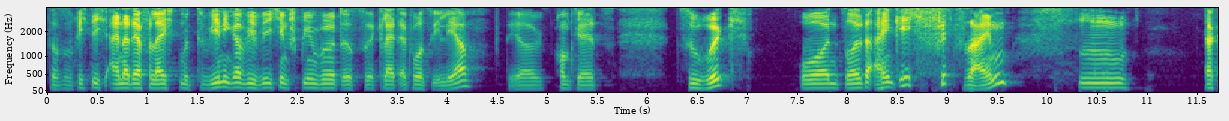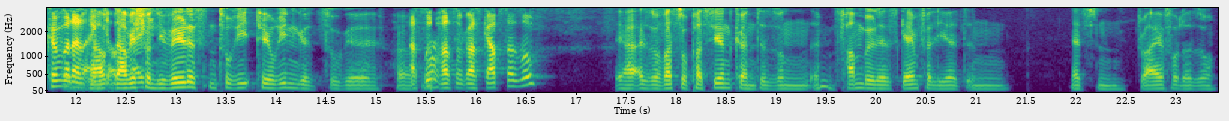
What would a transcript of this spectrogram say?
Das ist richtig. Einer, der vielleicht mit weniger Wehwehchen spielen wird, ist Clyde Edwards Hilaire. Der kommt ja jetzt zurück und sollte eigentlich fit sein. Hm, da können wir dann da, eigentlich. Da, da habe ich schon die wildesten Theorien zugehört. Achso, ne? was, was gab's da so? Ja, also was so passieren könnte, so ein Fumble, das Game verliert im letzten Drive oder so.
